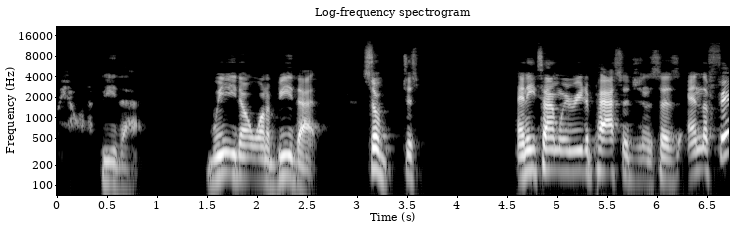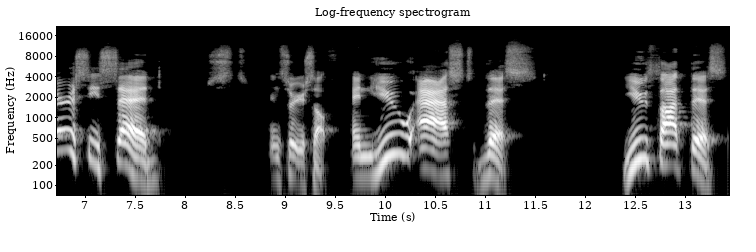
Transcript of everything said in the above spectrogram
We don't want to be that. We don't want to be that. So just anytime we read a passage and it says, "And the Pharisees said," insert yourself. And you asked this. You thought this,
